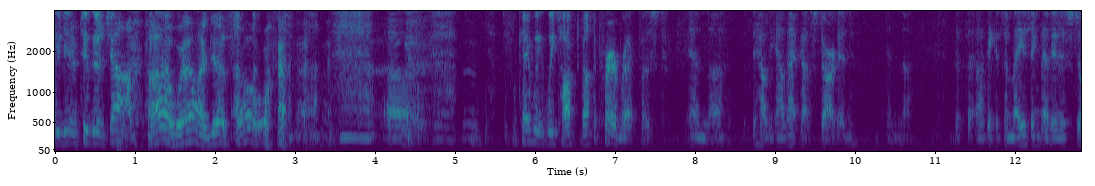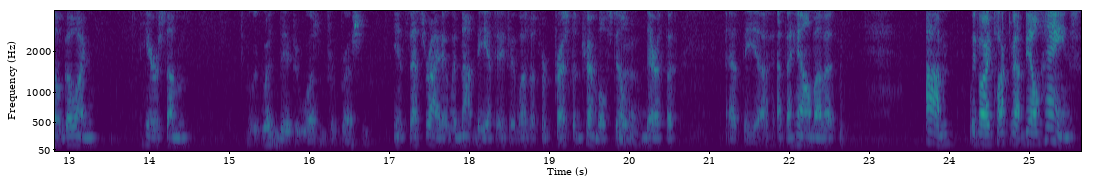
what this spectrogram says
you did a too good job. ah, well, I guess so. Okay, we, we talked about the prayer breakfast and uh, how, how that got started. And uh, the, I think it's amazing that it is still going here some, Well, it wouldn't be if it wasn't for Preston. Yes, that's right. It would not be if, if it wasn't for Preston Trimble still Yeah. there at the at the uh, at the helm of it. Um, we've already talked about Bill Haynes.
